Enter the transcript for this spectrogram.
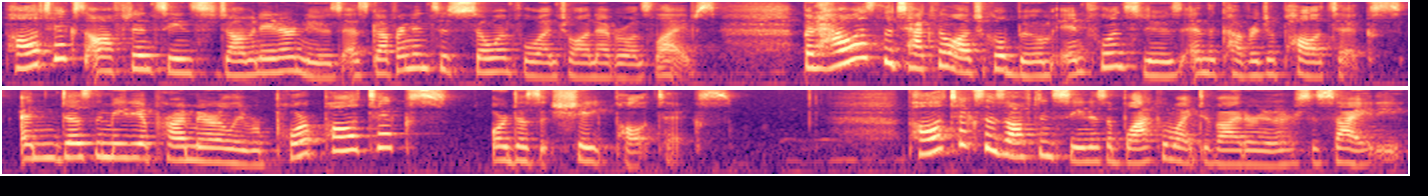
Politics often seems to dominate our news as governance is so influential on everyone's lives. But how has the technological boom influenced news and the coverage of politics? And does the media primarily report politics, or does it shape politics? Politics is often seen as a black and white divider in our society.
